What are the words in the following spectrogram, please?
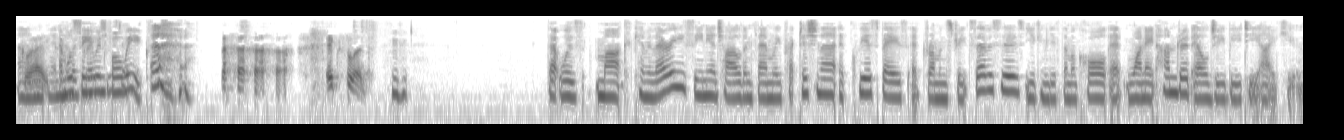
Um, Great. And, And we'll see you great in four weeks. Excellent. That was Mark Camilleri, Senior Child and Family Practitioner at Queerspace at Drummond Street Services. You can give them a call at 1-800 LGBTIQ.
